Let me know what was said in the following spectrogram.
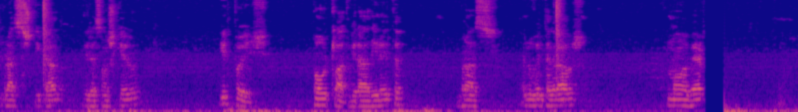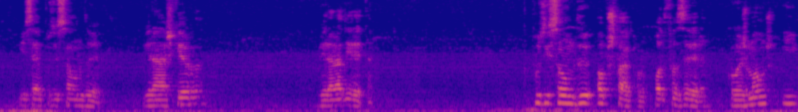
braço esticado, direção esquerda, e depois para o outro lado virar à direita, braço a 90 graus, mão aberta. Isso é a posição de virar à esquerda, virar à direita. Posição de obstáculo pode fazer com as mãos e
